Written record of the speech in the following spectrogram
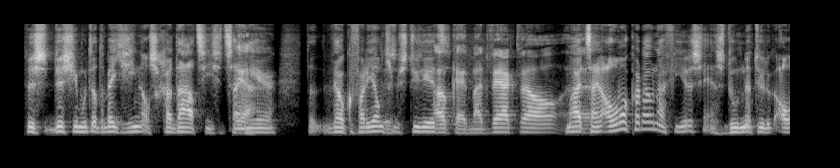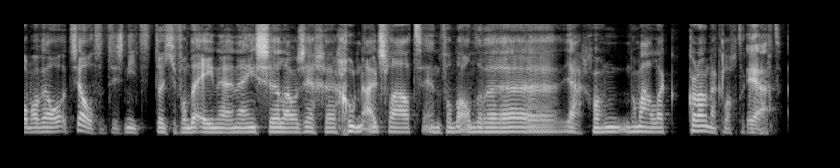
Dus, dus je moet dat een beetje zien als gradaties. Het zijn ja. meer welke variant dus, je bestudeert. Oké, okay, maar het werkt wel. Maar het zijn allemaal coronavirussen en ze doen natuurlijk allemaal wel hetzelfde. Het is niet dat je van de ene ineens, laten we zeggen, groen uitslaat en van de andere, ja, gewoon normale coronaklachten krijgt. Ja.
